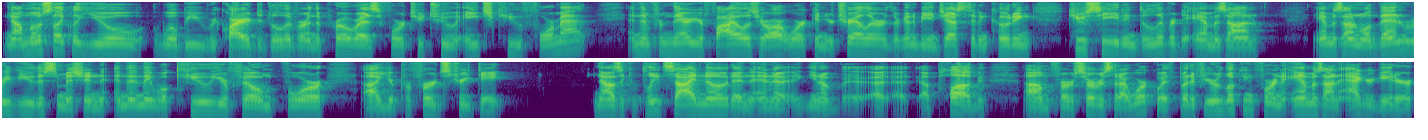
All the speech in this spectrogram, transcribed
Now, most likely you will be required to deliver in the ProRes 422 HQ format. And then from there, your files, your artwork, and your trailer, they're going to be ingested, encoding, QC'd, and delivered to Amazon. Amazon will then review the submission and then they will queue your film for uh, your preferred street date. Now, as a complete side note and, and a, you know, a, a plug um, for a service that I work with, but if you're looking for an Amazon aggregator,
